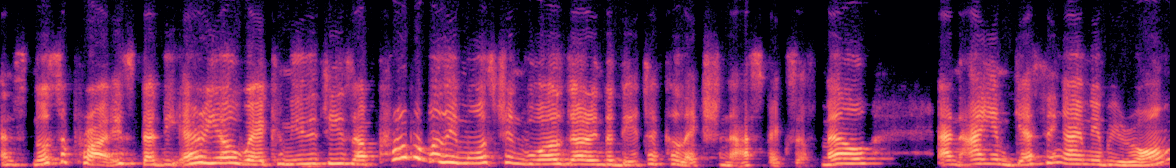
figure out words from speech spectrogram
and it's no surprise, that the area where communities are probably most involved are in the data collection aspects of MEL and I am guessing I may be wrong,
